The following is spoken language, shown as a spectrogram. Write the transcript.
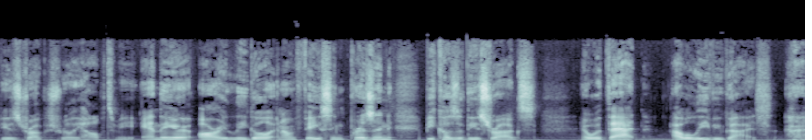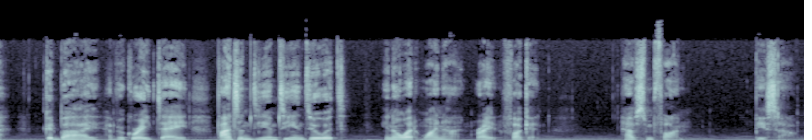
These drugs really helped me. And they are illegal, and I'm facing prison because of these drugs. And with that, I will leave you guys. Goodbye. Have a great day. Find some DMT and do it. You know what? Why not? Right? Fuck it. Have some fun. Peace out.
